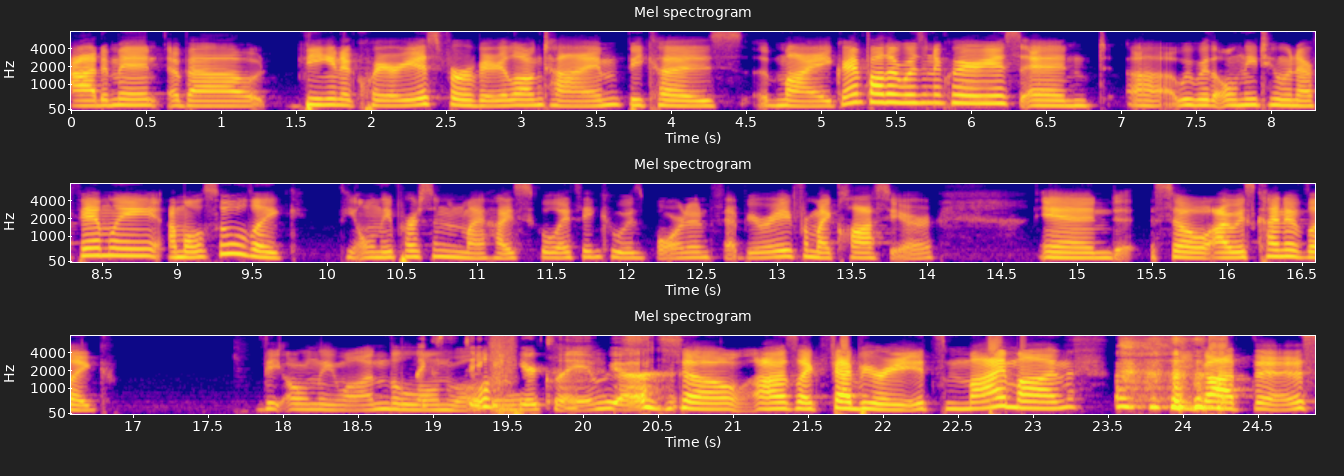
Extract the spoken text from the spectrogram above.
adamant about being an Aquarius for a very long time because my grandfather was an Aquarius and uh, we were the only two in our family. I'm also like the only person in my high school, I think, who was born in February from my class year. And so I was kind of like the only one, the Like lone wolf. staking your claim, yeah. So I was like, February, it's my month. You got this.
